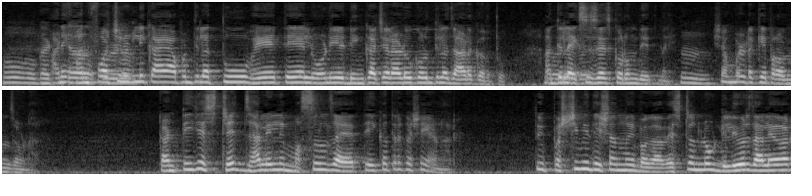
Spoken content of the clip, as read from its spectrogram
हो हो आणि अनफॉर्च्युनेटली काय आपण तिला तूप हे ते लोणी डिंकाचे लाडू करून तिला जाड करतो. आणि तिला एक्सरसाइज करून देत नाही. शंभर टक्के प्रॉब्लेम्स होणार. कारण ते जे स्ट्रेच झालेले मसल्स आहेत ते एकत्र कसे येणार? तुम्ही पश्चिमी देशांमध्ये बघा वेस्टर्न लोक डिलिव्हर झाल्यावर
